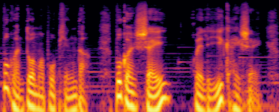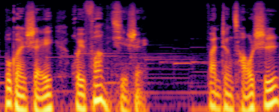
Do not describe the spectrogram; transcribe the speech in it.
不管多么不平等，不管谁会离开谁，不管谁会放弃谁，反正曹师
